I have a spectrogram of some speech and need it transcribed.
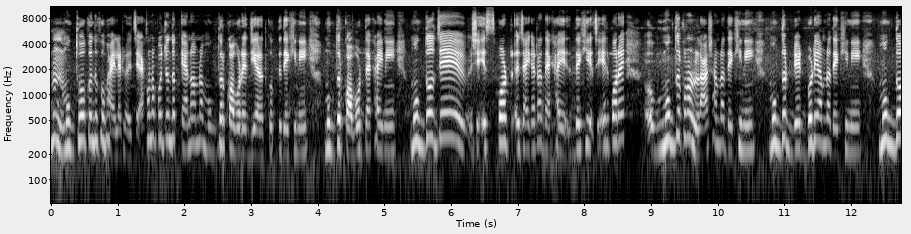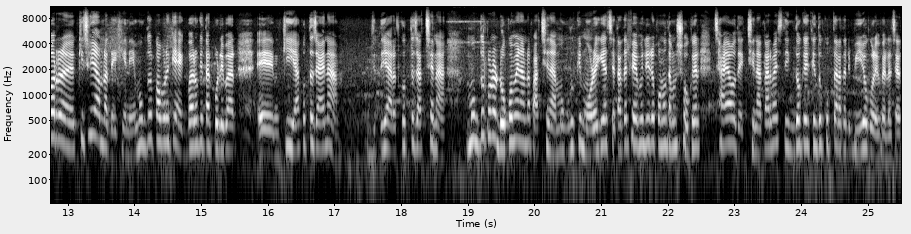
হুম, মুগ্ধও কিন্তু খুব হাইলাইট হয়েছে। এখনও পর্যন্ত কেন আমরা মুগ্ধর কবরে জিয়ারত করতে দেখিনি, মুগ্ধর কবর দেখাইনি? মুগ্ধ যে স্পট জায়গাটা দেখাই, দেখিয়েছে, এরপরে মুগ্ধর কোনো লাশ আমরা দেখিনি, মুগ্ধর ডেড বডি আমরা দেখিনি, মুগ্ধর, কিছুই আমরা দেখিনি। মুগ্ধর কবরে কি একবারও কি তার পরিবার কি ইয়া করতে যায় না? জিয়ারত করতে যাচ্ছে না। মুগ্ধর কোনো ডকুমেন্ট আমরা পাচ্ছি না। মুগ্ধ কি মরে গিয়েছে? তাদের ফ্যামিলিরও কোনো তেমন শোকের ছায়াও দেখছি না। তার ভাই স্নিগ্ধকে কিন্তু খুব তাড়াতাড়ি বিয়েও করে ফেলেছেন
